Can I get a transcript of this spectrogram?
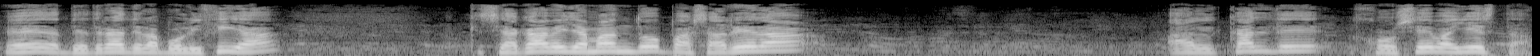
eh, detrás de la policía, que se acabe llamando pasarela alcalde José Ballesta.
